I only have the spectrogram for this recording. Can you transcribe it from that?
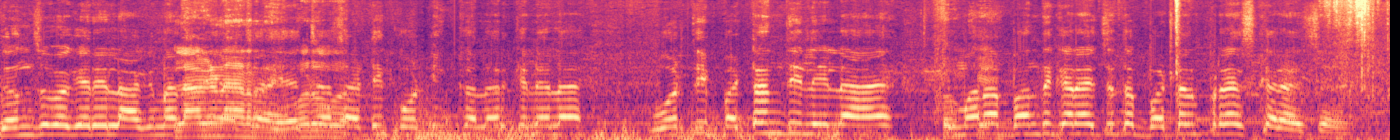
गंज वगैरे लागणार लागणार. ह्याच्यासाठी कोटिंग कलर केलेला आहे. वरती बटन दिलेलं आहे. तुम्हाला बंद करायचं तर बटन प्रेस करायचं आहे.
